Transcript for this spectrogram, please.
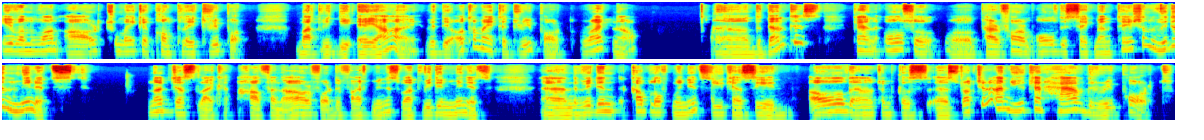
even one hour to make a complete report. But with the AI, with the automated report right now, uh, the dentist can also uh, perform all the segmentation within minutes, not just like half an hour, 45 minutes, but within minutes. and within a couple of minutes you can see all the anatomical uh, structure and you can have the report.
